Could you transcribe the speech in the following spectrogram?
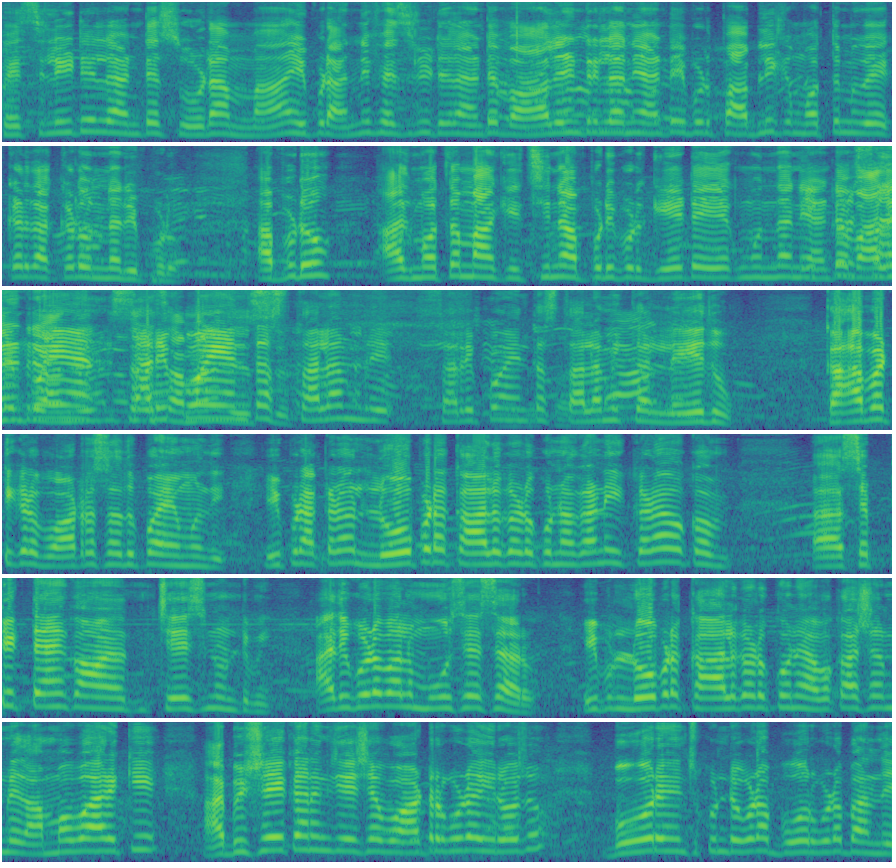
ఫెసిలిటీలు అంటే చూడమ్మా. ఇప్పుడు అన్ని ఫెసిలిటీలు అంటే వాలంటీర్లు అని అంటే ఇప్పుడు పబ్లిక్ మొత్తం ఎక్కడిదక్కడ ఉన్నారు ఇప్పుడు. అప్పుడు అది మొత్తం మాకు ఇచ్చినప్పుడు ఇప్పుడు గేట్ వేయకముందని అంటే వాలంటీర్ సరిపోయే- సరిపోయేంత స్థలం సరిపోయేంత స్థలం ఇక్కడ లేదు. కాబట్టి ఇక్కడ వాటర్ సదుపాయం ఉంది. ఇప్పుడు అక్కడ లోపల కాలు కడుకున్నా కానీ ఇక్కడ ఒక సెప్టిక్ ట్యాంక్ చేసి ఉంటుంది అది కూడా వాళ్ళు మూసేశారు. ఇప్పుడు లోపల కాలు కడుక్కునే అవకాశం లేదు. అమ్మవారికి అభిషేకానికి చేసే వాటర్ కూడా ఈరోజు బోర్ వేయించుకుంటే కూడా బోర్ కూడా బంద్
